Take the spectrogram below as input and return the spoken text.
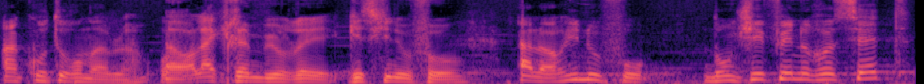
Incontournable. Alors la crème brûlée, qu'est-ce qu'il nous faut? Alors il nous faut. Donc j'ai fait une recette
